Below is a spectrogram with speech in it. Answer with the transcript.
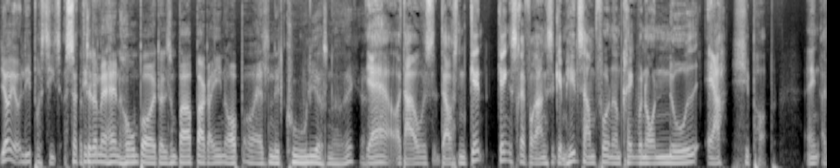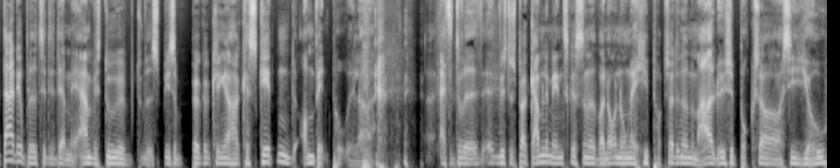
Jo, jo, lige præcis. Og, så og det, det der med at have en homeboy, der ligesom bare bakker en op og er sådan lidt cool og sådan noget, ikke? Ja, ja og der er jo, der er jo sådan en gængs reference gennem hele samfundet omkring, hvornår noget er hiphop. Ikke? Og der er det jo blevet til det der med, at hvis du, du ved, spiser Burger King og har kasketten omvendt på, eller... altså, du ved, hvis du spørger gamle mennesker sådan noget, hvornår nogen er hiphop, så er det noget med meget løse bukser og sige jo,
